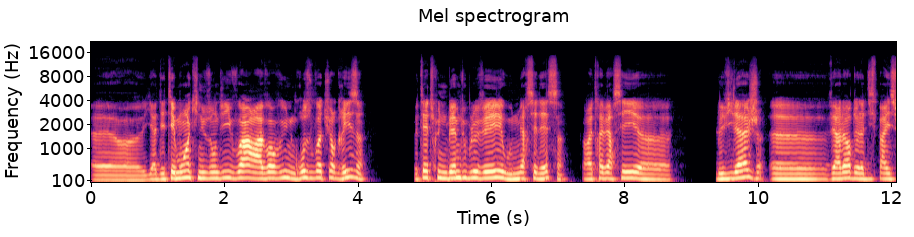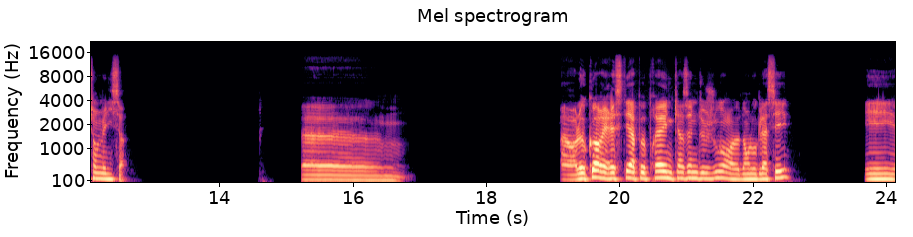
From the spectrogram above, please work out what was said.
Euh, Il y a des témoins qui nous ont dit voir avoir vu une grosse voiture grise, peut-être une BMW ou une Mercedes, qui aurait traversé euh, le village euh, vers l'heure de la disparition de Mélissa. Euh, Alors le corps est resté à peu près une quinzaine de jours dans l'eau glacée et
